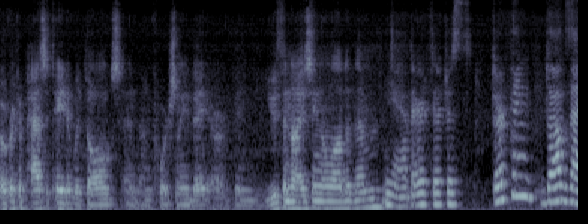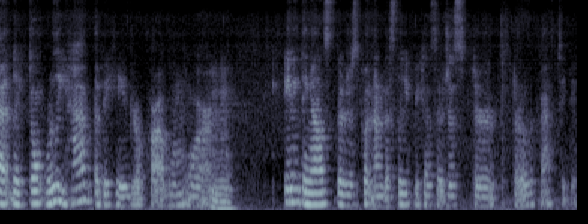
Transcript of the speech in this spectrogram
overcapacitated with dogs, and unfortunately, they are been euthanizing a lot of them. Yeah, they're they're just they're putting dogs that like don't really have a behavioral problem or Mm-hmm. anything else. They're just putting them to sleep because they're just they're they're overcapacitated.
